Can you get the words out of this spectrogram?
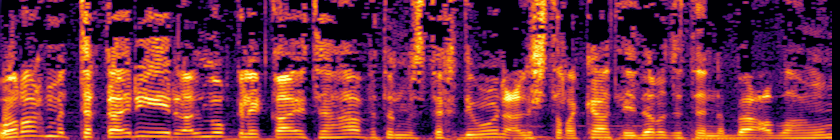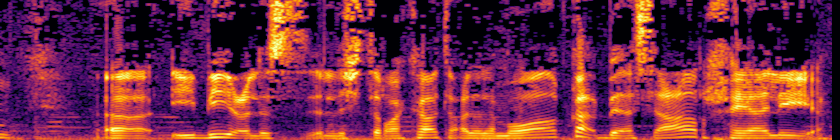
ورغم التقارير المقلقة يتهافت المستخدمون على الاشتراكات لدرجة أن بعضهم آه، يبيع الاشتراكات على المواقع بأسعار خيالية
